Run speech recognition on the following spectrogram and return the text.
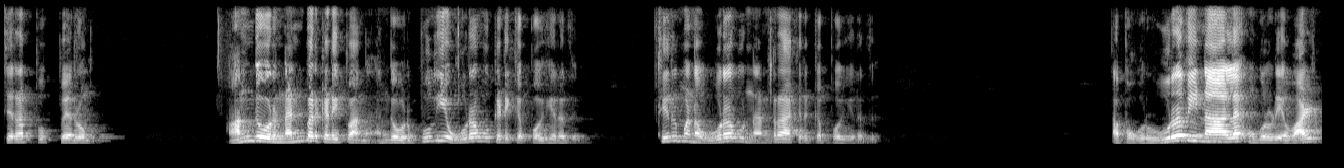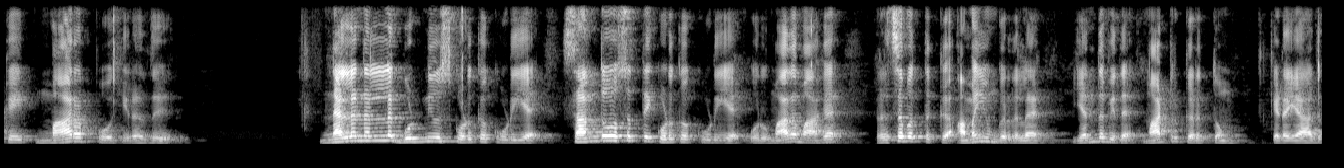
சிறப்பு பெறும். அங்கே ஒரு நண்பர் கிடைப்பாங்க. அங்கே ஒரு புதிய உறவு கிடைக்கப் போகிறது. திருமண உறவு நன்றாக இருக்க போகிறது. அப்போ ஒரு உறவினால் உங்களுடைய வாழ்க்கை மாறப்போகிறது. நல்ல நல்ல குட் நியூஸ் கொடுக்கக்கூடிய சந்தோஷத்தை கொடுக்கக்கூடிய ஒரு மாதமாக ரிஷபத்துக்கு அமையுங்கிறதுல எந்தவித மாற்று கருத்தும் கிடையாது.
